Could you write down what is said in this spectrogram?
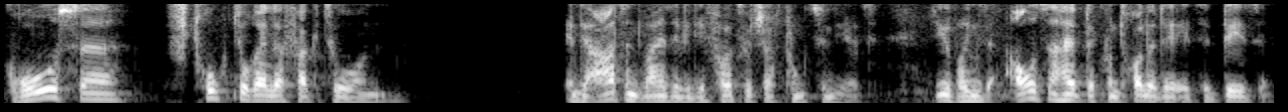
große strukturelle Faktoren in der Art und Weise, wie die Volkswirtschaft funktioniert, die übrigens außerhalb der Kontrolle der EZB sind,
